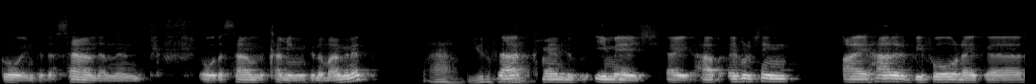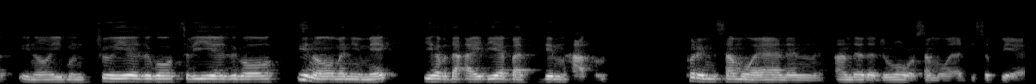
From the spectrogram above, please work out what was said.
go into the sound, and then all the sound coming into the magnet Wow, beautiful. That kind of image, I have everything. I had it before, like uh, you know, even two years ago, three years ago. You know, when you make, you have the idea, but didn't happen. Put in somewhere, and then under the drawer somewhere, disappear.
